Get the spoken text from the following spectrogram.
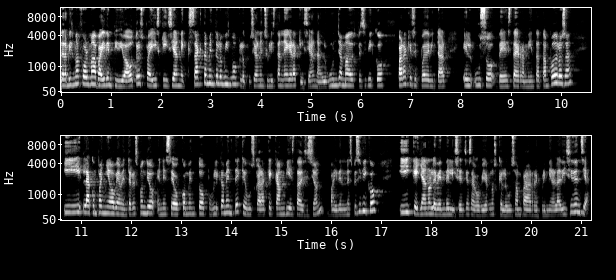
De la misma forma, Biden pidió a otros países que hicieran exactamente lo mismo, que lo pusieran en su lista negra, que hicieran algún llamado específico para que se pueda evitar el uso de esta herramienta tan poderosa. Y la compañía obviamente respondió, NSO comentó públicamente que buscará que cambie esta decisión, Biden en específico, y que ya no le vende licencias a gobiernos que lo usan para reprimir a la disidencia.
